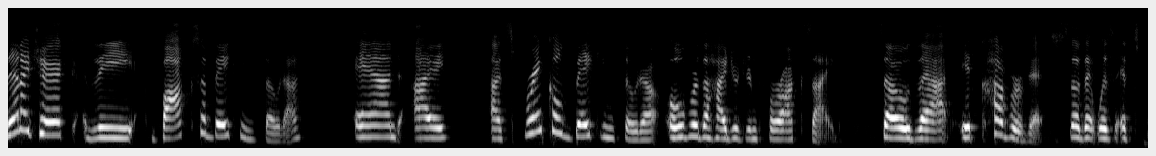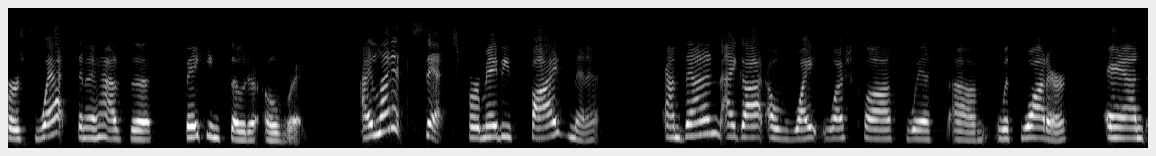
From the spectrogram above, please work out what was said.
Then I took the box of baking soda and I, I sprinkled baking soda over the hydrogen peroxide so that it covered it. So that was it's first wet, then it has the baking soda over it. I let it sit for maybe five minutes, and then I got a white washcloth with um, with water and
